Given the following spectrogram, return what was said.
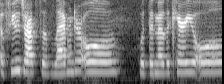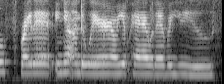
a few drops of lavender oil with another carrier oil, spray that in your underwear, on your pad, whatever you use,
